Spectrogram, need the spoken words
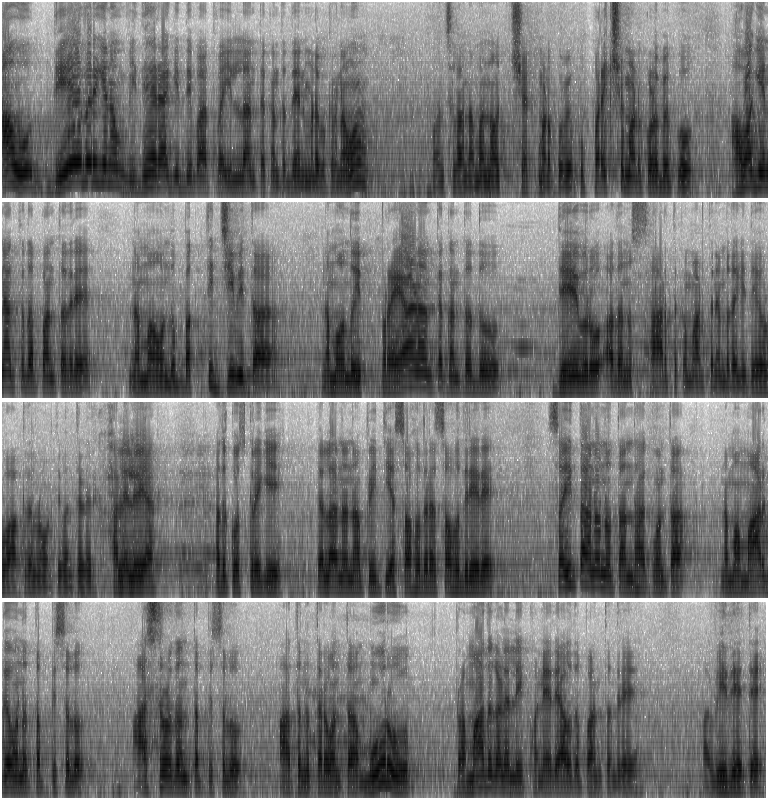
ನಾವು ದೇವರಿಗೆ ನಾವು ವಿಧೇಯರಾಗಿದ್ದೀವ ಅಥವಾ ಇಲ್ಲ ಅಂತಕ್ಕಂಥದ್ದು ಏನು ಮಾಡ್ಬೇಕ್ರೆ ನಾವು? ಒಂದ್ಸಲ ನಮ್ಮನ್ನು ನಾವು ಚೆಕ್ ಮಾಡ್ಕೋಬೇಕು, ಪರೀಕ್ಷೆ ಮಾಡ್ಕೊಳ್ಬೇಕು. ಅವಾಗ ಏನಾಗ್ತದಪ್ಪ ಅಂತಂದರೆ ನಮ್ಮ ಒಂದು ಭಕ್ತಿ ಜೀವಿತ, ನಮ್ಮ ಒಂದು ಈ ಪ್ರಯಾಣ ಅಂತಕ್ಕಂಥದ್ದು ದೇವರು ಅದನ್ನು ಸಾರ್ಥಕ ಮಾಡ್ತಾನೆ ಎಂಬುದಾಗಿ ದೇವರು ವಾಕ್ಯದಲ್ಲಿ ನೋಡ್ತೀವಿ ಅಂತೇಳಿ ಅಲ್ಲೆಲುಯ್ಯ ಅದಕ್ಕೋಸ್ಕರಾಗಿ ಎಲ್ಲ ನನ್ನ ಪ್ರೀತಿಯ ಸಹೋದರ ಸಹೋದರಿಯರೇ, ಸೈತಾನನ್ನು ತಂದು ಹಾಕುವಂಥ ನಮ್ಮ ಮಾರ್ಗವನ್ನು ತಪ್ಪಿಸಲು, ಆಶೀರ್ವಾದವನ್ನು ತಪ್ಪಿಸಲು ಆತನು ತರುವಂಥ ಮೂರು ಪ್ರಮಾದಗಳಲ್ಲಿ ಕೊನೆಯದು ಯಾವುದಪ್ಪ ಅಂತಂದರೆ ಅವಿಧೇಯತೆ.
